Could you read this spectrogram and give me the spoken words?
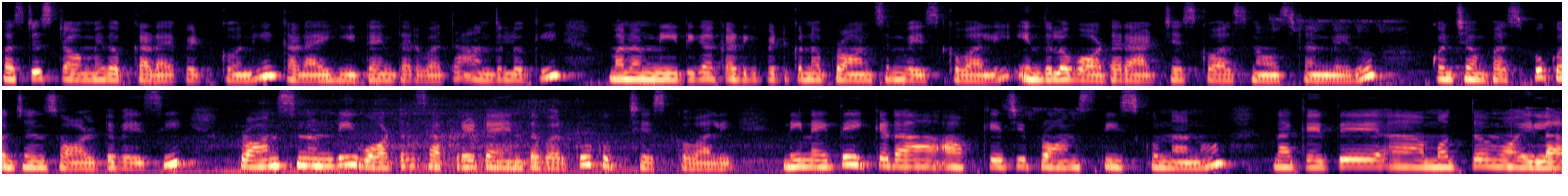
ఫస్ట్ స్టవ్ మీద ఒక కడాయి పెట్టుకొని కడాయి హీట్ అయిన తర్వాత అందులోకి మనం నీట్గా కడిగి పెట్టుకున్న ప్రాన్స్ని వేసుకోవాలి. ఇందులో వాటర్ యాడ్ చేసుకోవాల్సిన అవసరం లేదు. కొంచెం పసుపు కొంచెం సాల్ట్ వేసి ప్రాన్స్ నుండి వాటర్ సపరేట్ అయ్యేంత వరకు కుక్ చేసుకోవాలి. నేనైతే ఇక్కడ హాఫ్ కేజీ ప్రాన్స్ తీసుకున్నాను. నాకైతే మొత్తం ఇలా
